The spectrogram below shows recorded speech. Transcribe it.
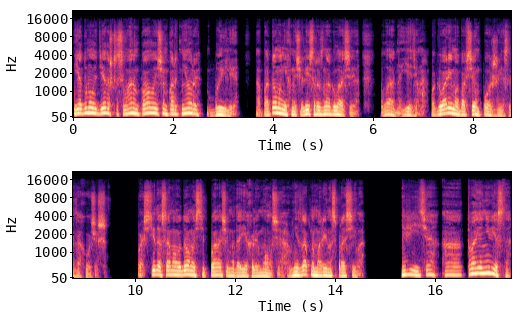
Я думала, дедушка с Иваном Павловичем партнеры». «Были. А потом у них начались разногласия. Ладно, едем. Поговорим обо всем позже, если захочешь». Почти до самого дома Степаныча мы доехали молча. Внезапно Марина спросила. «Витя, а твоя невеста,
